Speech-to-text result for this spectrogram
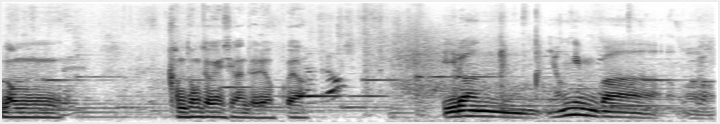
너무 감동적인 시간들이었고요. 이런 형님과 어,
